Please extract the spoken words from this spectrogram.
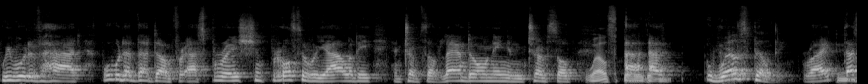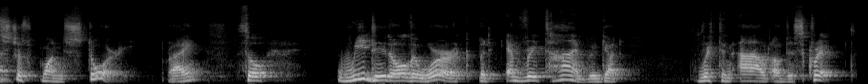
We would have had, what would have that done for aspiration, but also reality in terms of landowning and in terms of wealth building. Uh, uh, wealth building right? That's just one story, right? So we did all the work, but every time we got written out of the script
